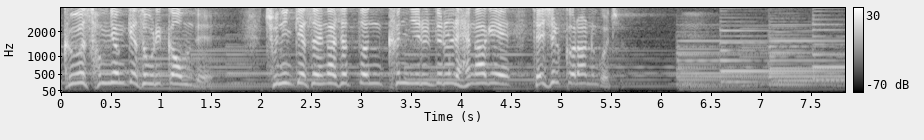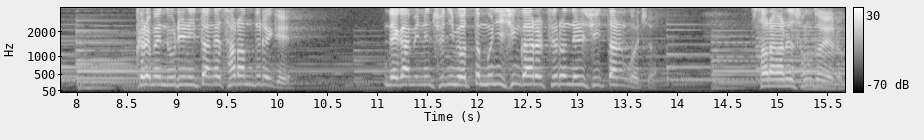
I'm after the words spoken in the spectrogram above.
그 성령께서 우리 가운데 주님께서 행하셨던 큰 일들을 행하게 되실 거라는 거죠. 그러면 우리는 이 땅의 사람들에게 내가 믿는 주님이 어떤 분이신가를 드러낼 수 있다는 거죠. 사랑하는 성도 여러분,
